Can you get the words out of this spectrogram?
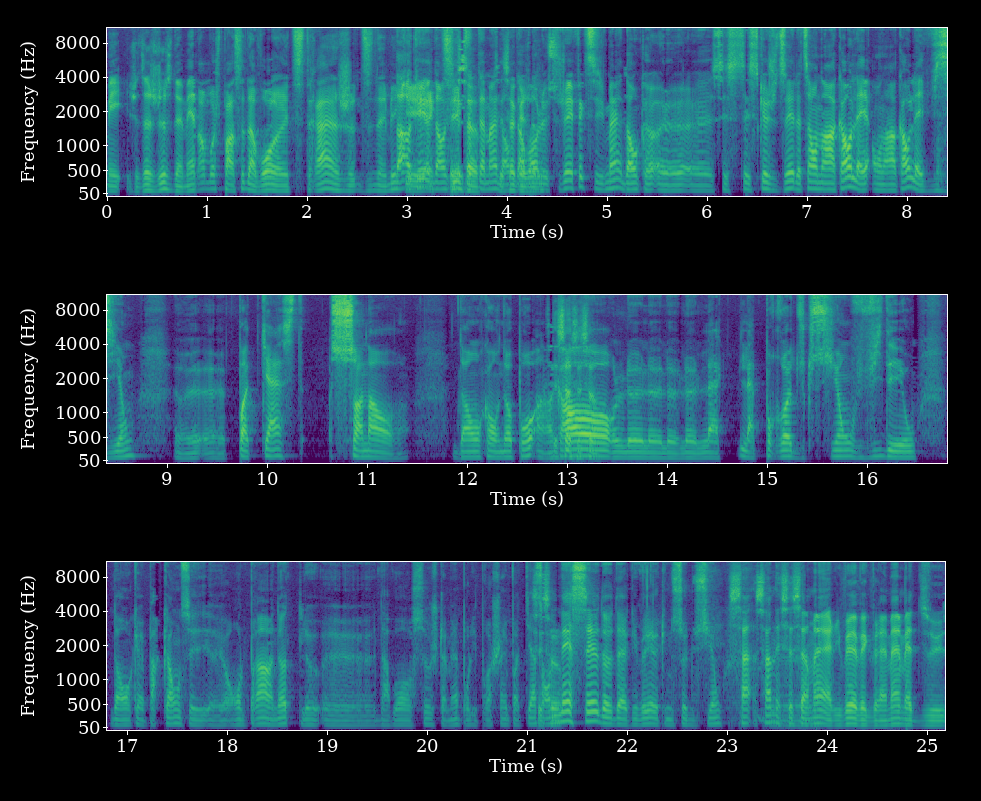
Mais je veux dire, juste de mettre. Non, moi, je pensais d'avoir un titrage dynamique Ah, ok, et donc c'est actif. ça, exactement, donc d'avoir le sujet. Effectivement, donc euh, euh, c'est c'est ce que je disais. là, on, a encore la, on a encore la vision euh, euh, podcast sonore. Donc, on n'a pas ça, encore le- le- le- la, la production vidéo. Donc, euh, par contre, euh, on le prend en note euh, d'avoir ça justement pour les prochains podcasts. On ça. essaie d'arriver avec une solution. Sans, sans Euh, nécessairement arriver avec vraiment mettre du.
